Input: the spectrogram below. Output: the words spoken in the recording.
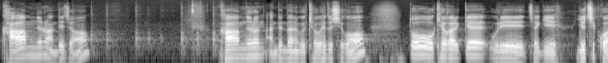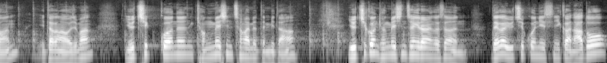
가압류는 안 되죠. 가압류는 안 된다는 거 기억해 두시고 또 기억할 게 우리 저기 유치권 이따가 나오지만 유치권은 경매 신청하면 됩니다. 유치권 경매 신청이라는 것은 내가 유치권이 있으니까 나도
